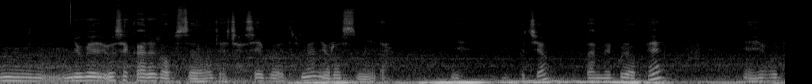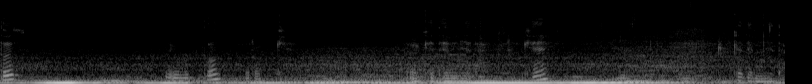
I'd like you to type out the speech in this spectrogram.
음 요게 요 색깔은 없어요. 이제 자세히 보여드리면 이렇습니다. 예, 이쁘죠? 그다음에 그 옆에 예, 요것도 요것도 이렇게 이렇게 됩니다. 이렇게 음, 이렇게 됩니다.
